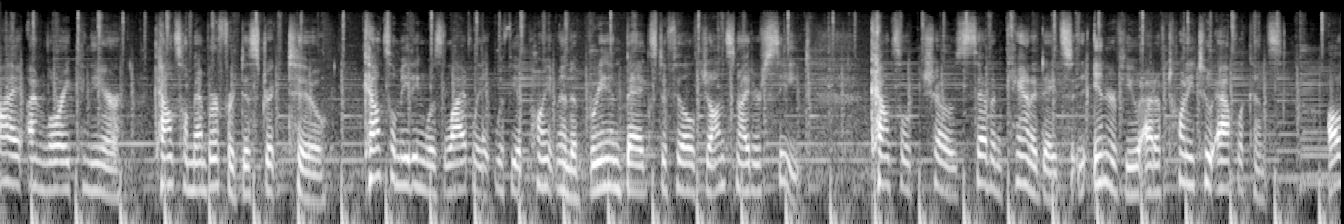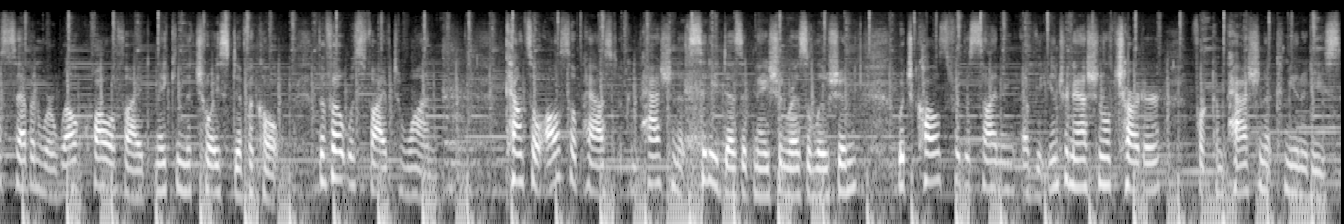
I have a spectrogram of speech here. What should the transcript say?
Hi, I'm Lori Kinnear, Council Member for District 2. Council meeting was lively with the appointment of Breean Beggs to fill Jon Snyder's seat. Council chose seven candidates to interview out of 22 applicants. All seven were well qualified, making the choice difficult. The vote was five to one. Council also passed a Compassionate City Designation Resolution, which calls for the signing of the International Charter for Compassionate Communities.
